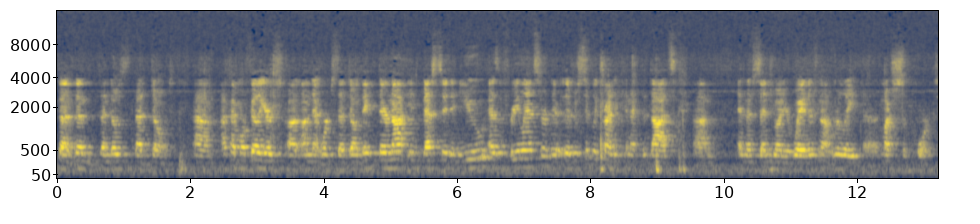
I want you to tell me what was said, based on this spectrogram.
than, than, than those that don't. Um, I've had more failures on, on, networks that don't. They, they're not invested in you as a freelancer. They're, they're just simply trying to connect the dots um, and then send you on your way. There's not really uh, much support.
